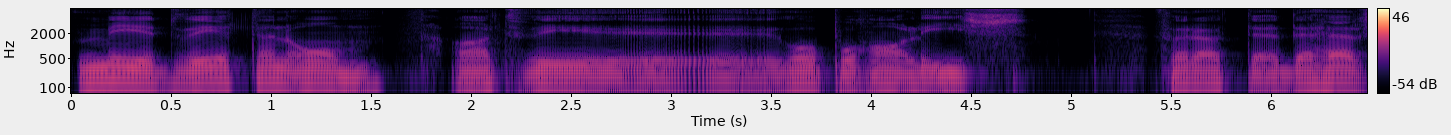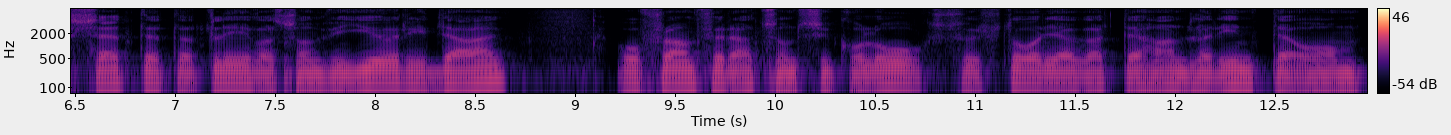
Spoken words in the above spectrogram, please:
medveten om att vi eh, går på hal is. För att det här sättet att leva som vi gör idag och framförallt som psykolog förstår jag att det handlar inte om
